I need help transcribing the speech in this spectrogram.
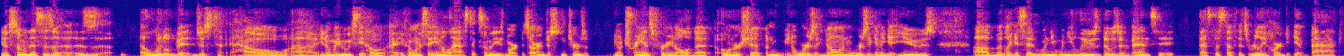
you know, some of this is a, is a little bit just how, uh, you know, maybe we see how, if I want to say inelastic, some of these markets are, and just in terms of you know transferring all of that ownership and you know where's it going, where's it going to get used. Uh, but like I said, when you when you lose those events, it, that's the stuff that's really hard to get back.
